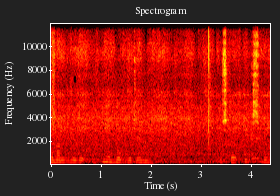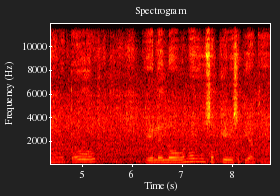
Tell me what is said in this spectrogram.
बना लेते थे इतने ब्लॉक बचे नहीं उसका स्टिक्स बना लेते हो और ये ले लो नहीं सबकी रेसिपी आती है।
